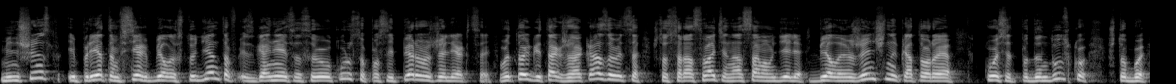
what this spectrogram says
меньшинств и при этом всех белых студентов изгоняет со своего курса после первой же лекции. В итоге также оказывается, что Сарасвати на самом деле белая женщина, которая косит под индуску, чтобы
